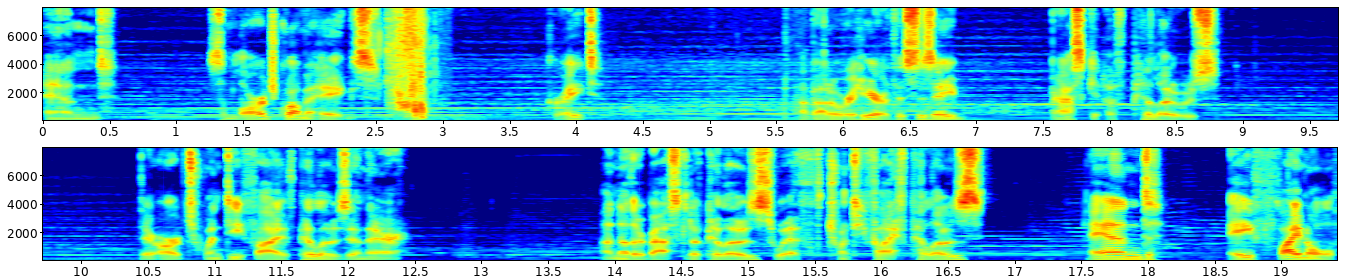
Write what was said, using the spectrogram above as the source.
And some large kwama eggs. Great. How about over here? This is a basket of pillows. There are 25 pillows in there. Another basket of pillows with 25 pillows. And a final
